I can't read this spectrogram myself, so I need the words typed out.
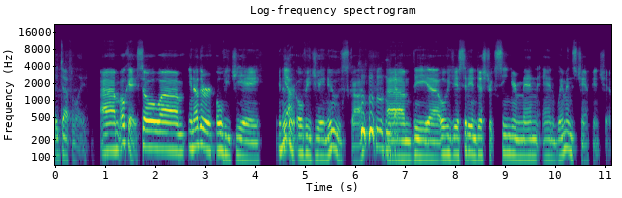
It definitely. Um, okay, so um, in other OVGA in yeah. other OVGA news, Scott, um, the uh, OVGA City and District Senior Men and Women's Championship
